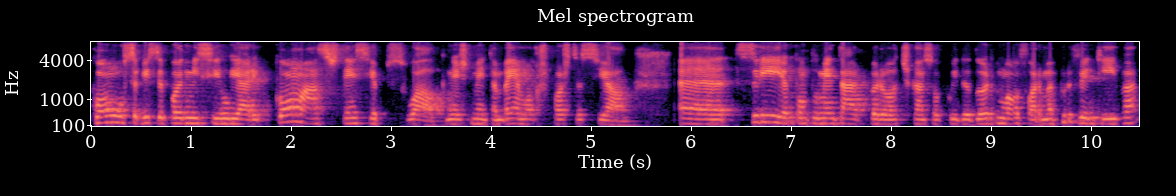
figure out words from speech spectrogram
com o serviço de apoio domiciliário, com a assistência pessoal, que neste momento também é uma resposta social, uh, seria complementar para o descanso ao cuidador de uma forma preventiva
